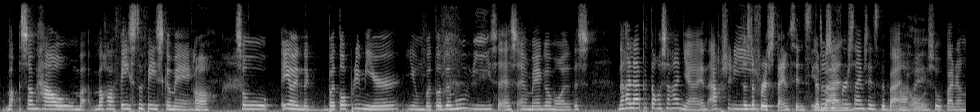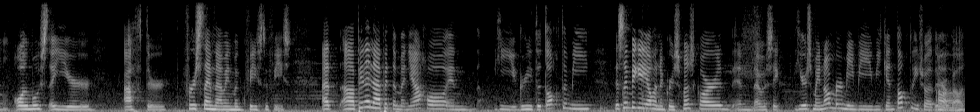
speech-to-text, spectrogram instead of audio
ma- somehow ma- maka face-to-face kami. Oo. So, ayun, nagbato premiere, yung Bato the Movie sa SM Mega Mall. Tapos, nakalapit ako sa kanya. And actually, It was the first time since the it was ban. the first time since the ban. Okay. So, parang almost a year after. First time namin mag face-to-face. At uh, pinalapit naman niya ako and he agreed to talk to me. Tapos nagbigay ako ng Christmas card and I was like, here's my number, maybe we can talk to each other Oo. about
